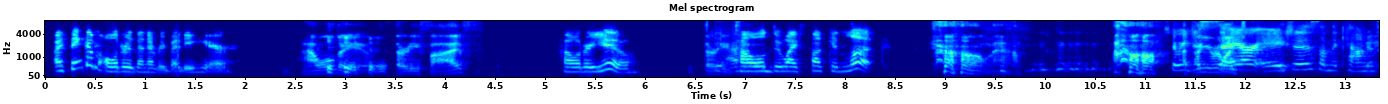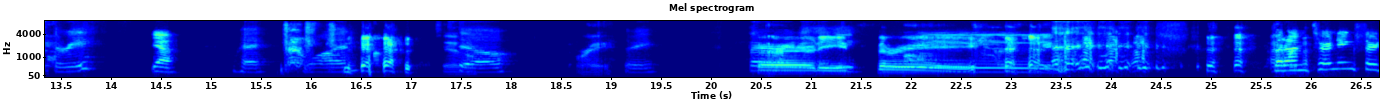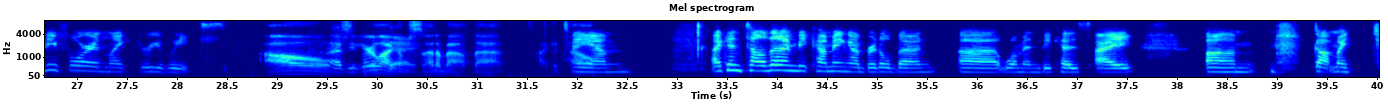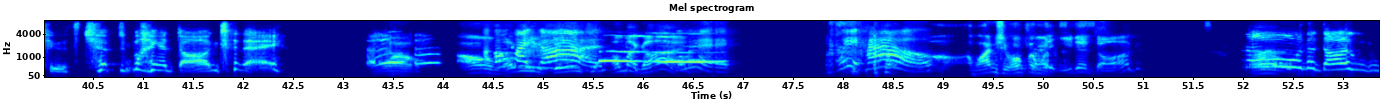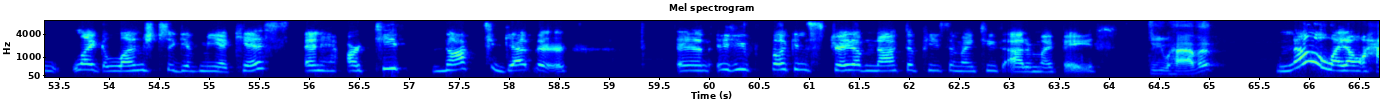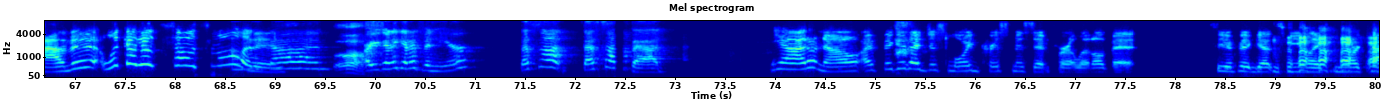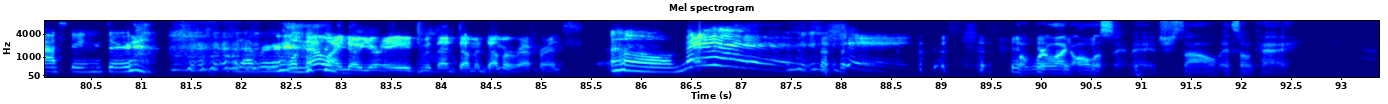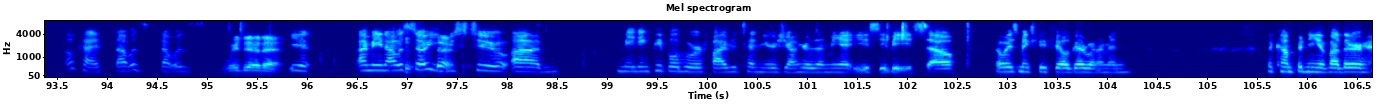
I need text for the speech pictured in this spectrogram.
I think I'm older than everybody here. How old are you? Thirty-five. How old are you? Thirty-two. Yeah. How old do I fucking look? Oh man. Should we just say like- our ages on the count of three? Yeah. Okay. One, Two, two, three. three. 33. But I'm turning 34 in like three weeks. Oh, Happy so you're like upset about that. I could tell. I tell. am. I can tell that I'm becoming a brittle bone uh, woman because I um, got my tooth chipped by a dog today. Whoa. Oh, Oh what my were you God. Oh my god! Wait. Wait, how? Oh, Why didn't you You open try with to eat a dog? No, the dog like lunged to give me a kiss, and our teeth knocked together. And he fucking straight up knocked a piece of my tooth out of my face. Do you have it? No, I don't have it. Look at it, how small Oh it my is. god. Are you gonna get a veneer? That's not that's not bad. Yeah, I don't know. I figured I'd just Lloyd Christmas it for a little bit. See if it gets me like more castings or whatever. Well, now I know your age with that Dumb and Dumber reference. Oh man! Shit. But we're like all the same age, so it's okay. Yeah. Okay, that was that was. We did it. Yeah, I mean, I was so used to um, meeting people who were five to ten years younger than me at UCB, so it always makes me feel good when I'm in the company of other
